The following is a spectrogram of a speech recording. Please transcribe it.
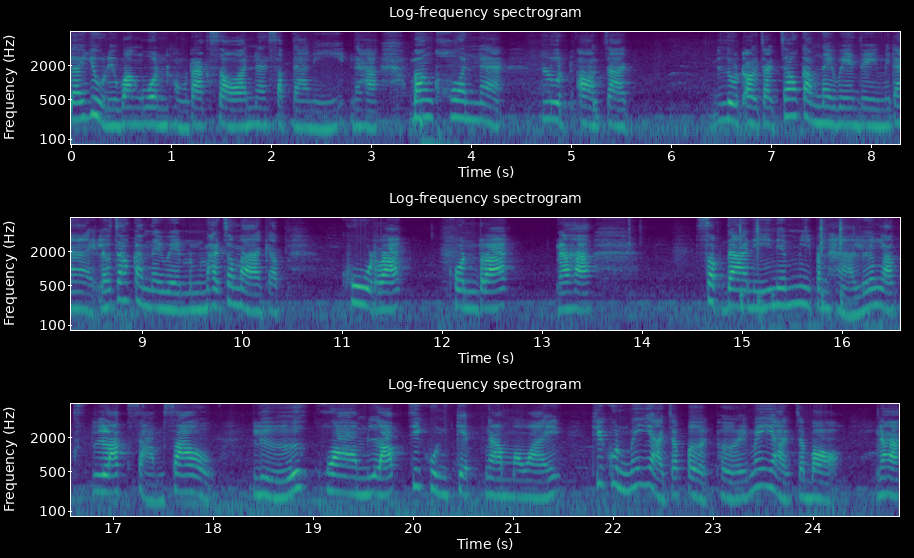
แล้วอยู่ในวังวนของรักซ้อนนะสัปดาห์นี้นะคะ บางคนน่ะหลุดออกจากหลุดออกจากเจ้ากรรมนายเวรตัวเองไม่ได้ แล้วเจ้ากรรมนายเวรมันมักจะมากับคู่รัก คนรักนะคะ สัปดาห์นี้เนี่ยมีปัญหาเรื่องรักรักสามเศร้า หรือความลับที่คุณเก็บงำมาไว้ ที่คุณไม่อยากจะเปิดเผย ไม่อยากจะบอกนะคะ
